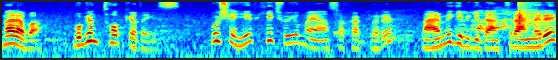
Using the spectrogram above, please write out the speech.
Merhaba, bugün Tokyo'dayız. Bu şehir hiç uyumayan sokakları, mermi gibi giden trenleri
